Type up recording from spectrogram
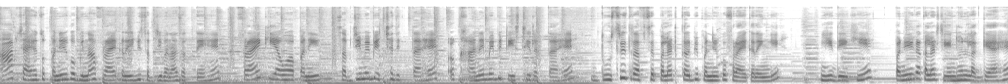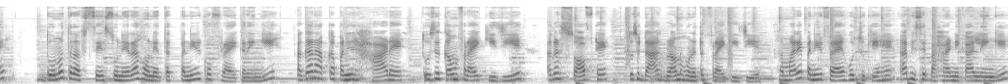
आप चाहे तो पनीर को बिना फ्राई करे भी सब्ज़ी बना सकते हैं। फ्राई किया हुआ पनीर सब्ज़ी में भी अच्छा दिखता है और खाने में भी टेस्टी लगता है। दूसरी तरफ़ से पलट कर भी पनीर को फ्राई करेंगे। ये देखिए पनीर का कलर चेंज होने लग गया है। दोनों तरफ़ से सुनहरा होने तक पनीर को फ्राई करेंगे। अगर आपका पनीर हार्ड है तो उसे कम फ्राई कीजिए। अगर सॉफ्ट है तो उसे डार्क ब्राउन होने तक फ्राई कीजिए। हमारे पनीर फ्राई हो चुके हैं, अब इसे बाहर निकाल लेंगे।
